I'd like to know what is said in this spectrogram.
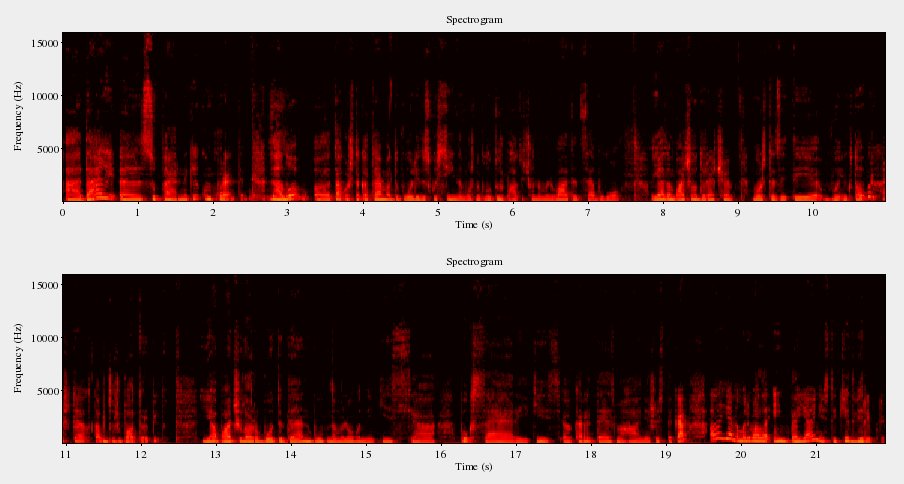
А далі е, суперники, конкуренти. Загалом е, також така тема доволі дискусійна, можна було дуже багато чого намалювати. Це було. Я там бачила, до речі, можете зайти в Inktober хештег, там дуже багато робіт. Я бачила роботи, де був намальований якісь е, боксери, якісь карате, змагання, щось таке. Але я намалювала інь та янь, ось такі дві рибки.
